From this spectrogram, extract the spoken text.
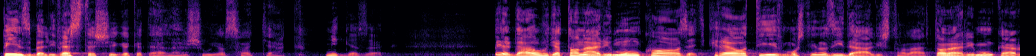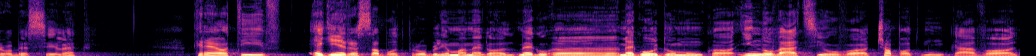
pénzbeli vesztességeket ellensúlyozhatják. Mik ezek? Például, hogy a tanári munka az egy kreatív, most én az ideális tanári munkáról beszélek, kreatív, egyénre szabott probléma meg a, meg, ö, megoldó munka, innovációval, csapatmunkával,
